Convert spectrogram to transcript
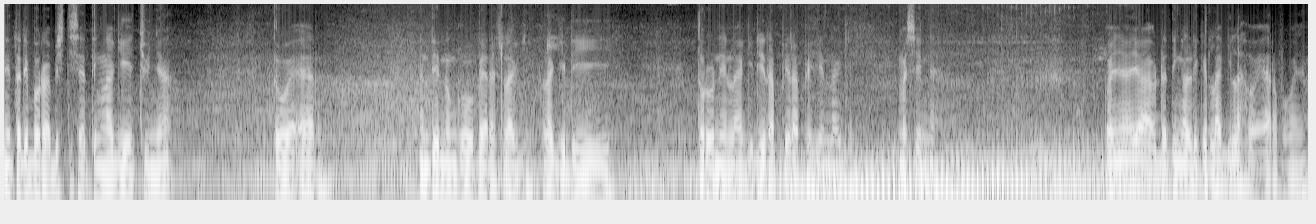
Ini tadi baru habis disetting lagi ecunya. Tuh WR. Nanti nunggu beres lagi, lagi diturunin lagi, dirapi-rapihin lagi mesinnya. Pokoknya ya udah tinggal dikit lagi lah WR pokoknya.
